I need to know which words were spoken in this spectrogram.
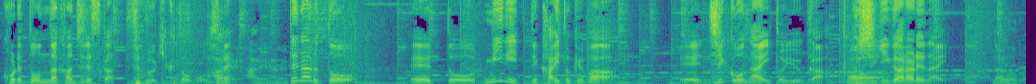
これどんな感じですかって多分聞くと思うんですはいね。はいはい。ってなると、えーっと、ミニって書いとけば、えー事故ないというか、不思議がられないなるほど。っ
